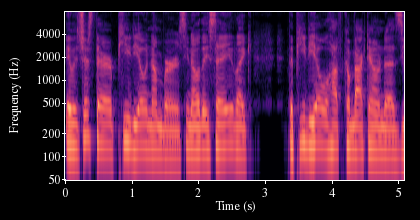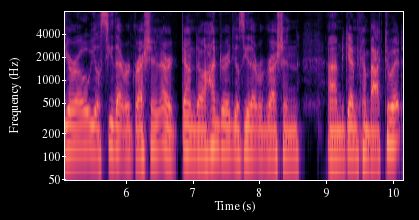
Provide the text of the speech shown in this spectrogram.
it was just their PDO numbers. You know, they say like the PDO will have to come back down to zero. You'll see that regression, or down to 100. You'll see that regression um, to get them to come back to it.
